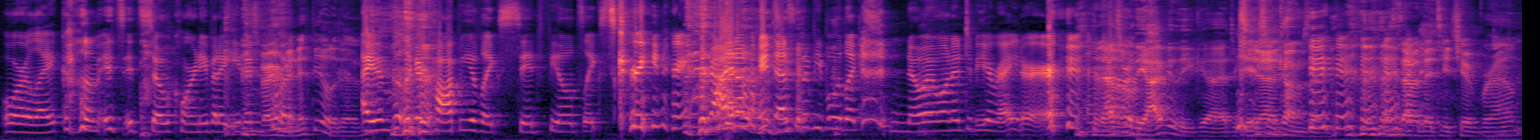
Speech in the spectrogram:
or like um it's it's so corny, but I even It's very put manipulative. I even put like a copy of like Sid Field's like screenwriting guide on my desk that people would like know I wanted to be a writer. And, that's um, where the Ivy League uh, education Yeah. comes in. Is that what they teach you at Brown?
